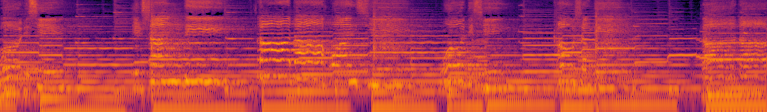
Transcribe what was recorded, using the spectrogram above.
我的心因上帝大大欢喜，我的心靠上帝大大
